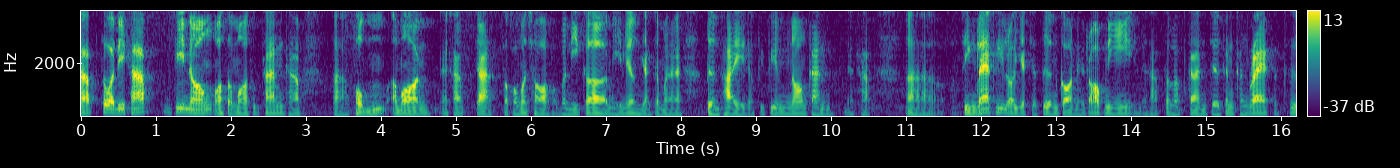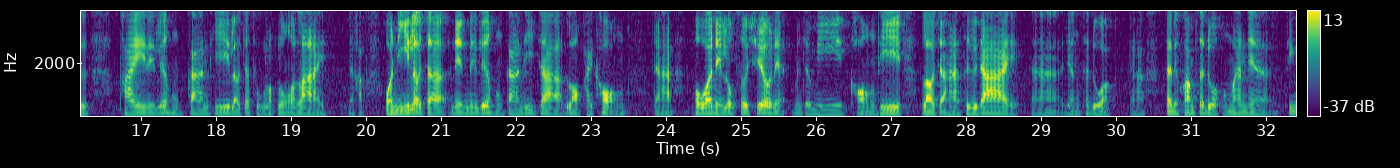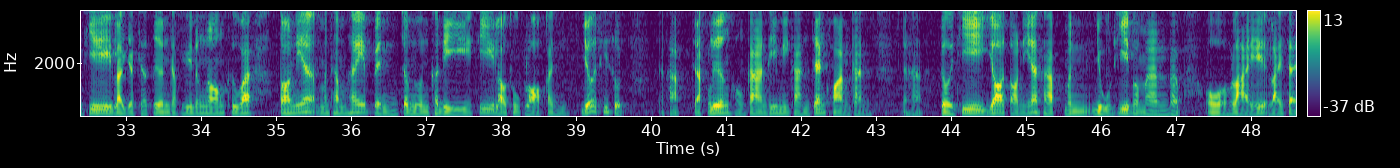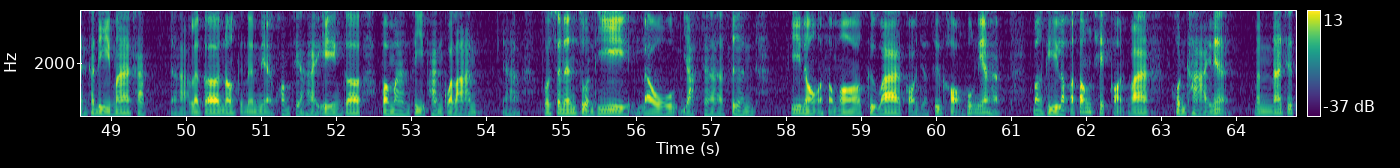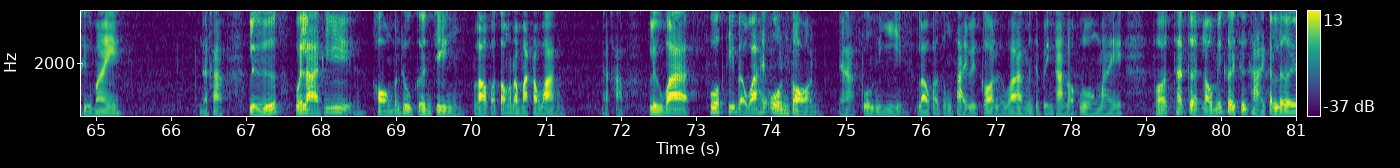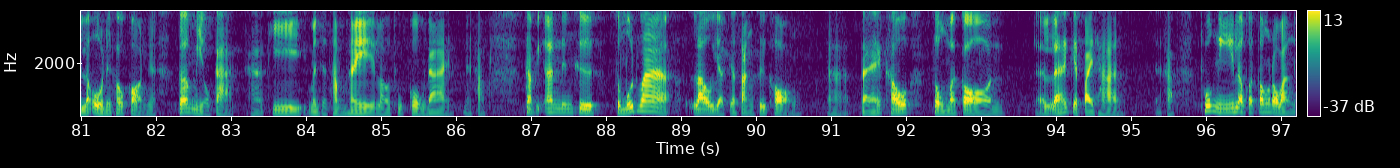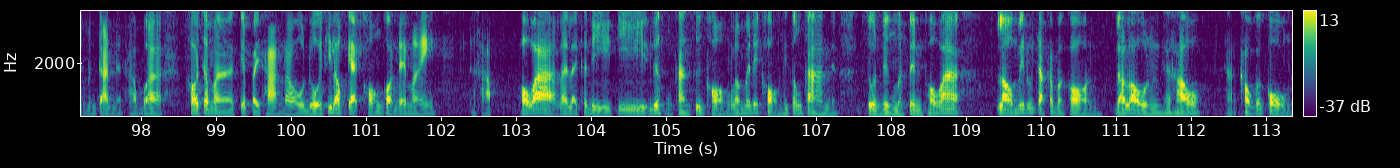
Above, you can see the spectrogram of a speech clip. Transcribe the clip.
ครับ สวัสดีครับ พี่น้องอสมทุกท่านครับ ผมอมรนะครับ จากสกมชครับวันนี้ก็มีเรื่องอยากจะมาเตือนภัยกับพี่ๆน้องกันนะครับสิ่งแรกที่เราอยากจะเตือนก่อนในรอบนี้นะครับสำหรับการเจอกันครั้งแรกก็คือ ภัยในเรื่องของการที่เราจะถูกหลอกลวงออนไลน์นะครับ วันนี้เราจะเน้นในเรื่องของการที่จะหลอกขายของนะฮะ เพราะว่าในโลกโซเชียลเนี่ยมันจะมีของที่เราจะหาซื้อได้นะอย่างสะดวกนะครับแต่ในความสะดวกของมันเนี่ยสิ่งที่เราอยากจะเตือนกับพี่ๆน้องๆ คือว่าตอนนี้มันทำให้เป็นจำนวนคดีที่เราถูกหลอกกันเยอะที่สุดนะครับจากเรื่องของการที่มีการแจ้งความกันนะฮะโดยที่ยอดตอนนี้ครับมันอยู่ที่ประมาณแบบโอ้หลายหลายแสนคดีมากครับนะฮะแล้วก็นอกจากนั้นเนี่ยความเสียหายเองก็ประมาณ 4,000 กว่าล้าน นะฮะเพราะฉะนั้นส่วนที่เราอยากจะเตือนพี่น้องอสมอคือว่าก่อนจะซื้อของพวกนี้ครับบางทีเราก็ต้องเช็คก่อนว่าคนขายเนี่ยมันน่าเชื่อถือไหมนะครับ หรือเวลาที่ของมันถูกเกินจริง เราก็ต้องระมัดระวังนะครับ หรือว่าพวกที่แบบว่าให้โอนก่อนนะครับพวกนี้เราก็สงสัยไว้ก่อนเลยว่ามันจะเป็นการหลอกลวงไหม เพราะถ้าเกิดเราไม่เคยซื้อขายกันเลย แล้วโอนให้เขาก่อนเนี่ยก็มีโอกาส นะฮะที่มันจะทำให้เราถูกโกงได้นะครับ กับอีกอันหนึงคือสมมุติว่าเราอยากจะสั่งซื้อของนะฮะแต่ให้เขาส่งมาก่อนแล้วและให้เก็บปลายทางนะครับพวกนี้เราก็ต้องระวังเหมือนกันนะครับว่าเขาจะมาเก็บปลายทางเราโดยที่เราแกะของก่อนได้ไหมนะครับเพราะว่าหลาย ๆ คดีที่เรื่องของการซื้อของแล้วไม่ได้ของที่ต้องการเนี่ยส่วนหนึ่งมันเป็นเพราะว่าเราไม่รู้จักกันมาก่อน แล้วเราโอนให้เขา นะเขาก็โกง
